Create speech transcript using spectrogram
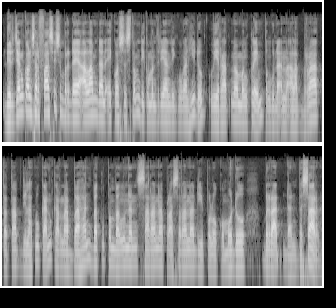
Dirjen Konservasi Sumber Daya Alam dan Ekosistem di Kementerian Lingkungan Hidup, Wiratno mengklaim penggunaan alat berat tetap dilakukan karena bahan baku pembangunan sarana prasarana di Pulau Komodo berat dan besar.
